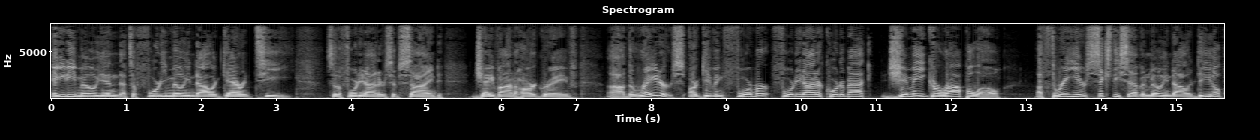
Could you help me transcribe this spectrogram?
80 million. That's a $40 million guarantee. So the 49ers have signed Javon Hargrave. Uh, the Raiders are giving former 49er quarterback Jimmy Garoppolo a three-year, $67 million deal.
